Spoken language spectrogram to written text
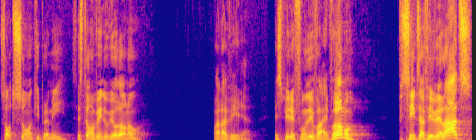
solta o som aqui para mim, vocês estão ouvindo o violão não? Maravilha, respire fundo e vai, vamos? Cintos afivelados?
